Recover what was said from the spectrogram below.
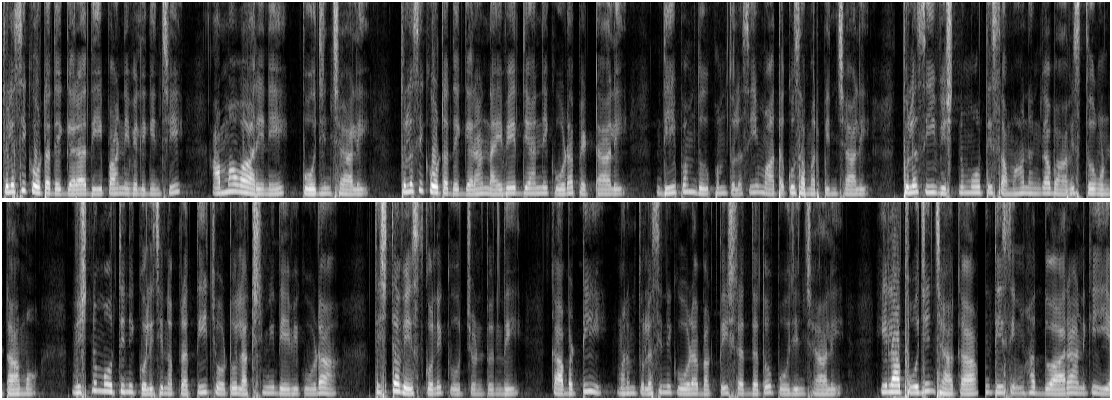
తులసి కోట దగ్గర దీపాన్ని వెలిగించి అమ్మవారిని పూజించాలి. తులసి కోట దగ్గర నైవేద్యాన్ని కూడా పెట్టాలి. దీపం ధూపం తులసి మాతకు సమర్పించాలి. తులసి విష్ణుమూర్తి సమానంగా భావిస్తూ ఉంటాము. విష్ణుమూర్తిని కొలిచిన ప్రతి చోటు లక్ష్మీదేవి కూడా తిష్ట వేసుకొని కూర్చుంటుంది. కాబట్టి మనం తులసిని కూడా భక్తి శ్రద్ధతో పూజించాలి. ఇలా పూజించాక ఇంటి సింహద్వారానికి ఈ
